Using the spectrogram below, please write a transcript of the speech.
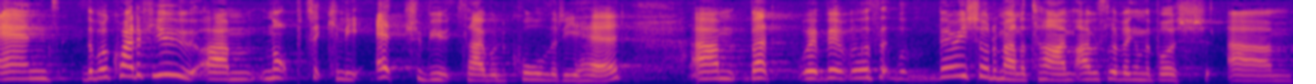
And there were quite a few, um, not particularly attributes I would call that he had. Um, but it was a very short amount of time. I was living in the bush. Um,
